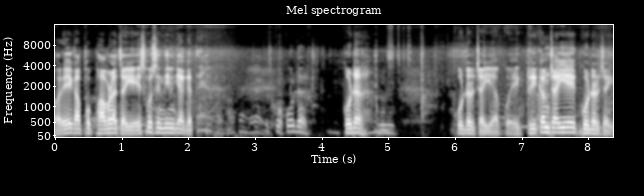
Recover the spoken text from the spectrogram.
और एक आपको फावड़ा चाहिए। इसको सिंधी में क्या कहते हैं? इसको कोडर। कोडर। कोडर चाहिए आपको। एक ट्रिकम चाहिए एक कोडर चाहिए।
